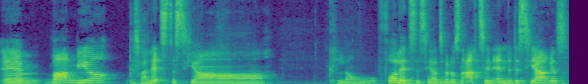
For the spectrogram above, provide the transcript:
ähm, waren wir, das war letztes Jahr, glaub, vorletztes Jahr, 2018, Ende des Jahres.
